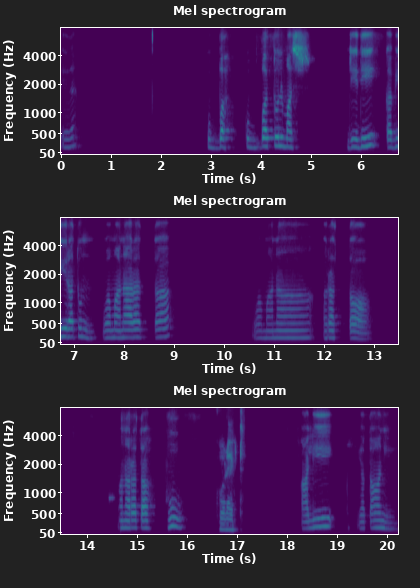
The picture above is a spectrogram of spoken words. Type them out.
إذا قبة قبة المسجد كبيرة ومنارة Vamanarata. Manarata who? Correct. Ali Yatani.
